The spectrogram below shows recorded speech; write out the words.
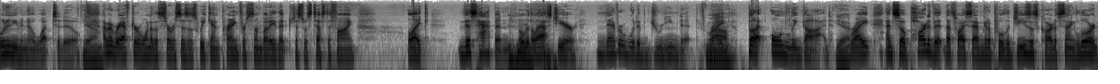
Wouldn't even know what to do. Yeah. I remember after one of the services this weekend praying for somebody that just was testifying, like this happened Mm-hmm. over the last year. Never would have dreamed it, Wow. right? But only God, Yeah. right? And so part of it, that's why I say I'm going to pull the Jesus card of saying, Lord,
